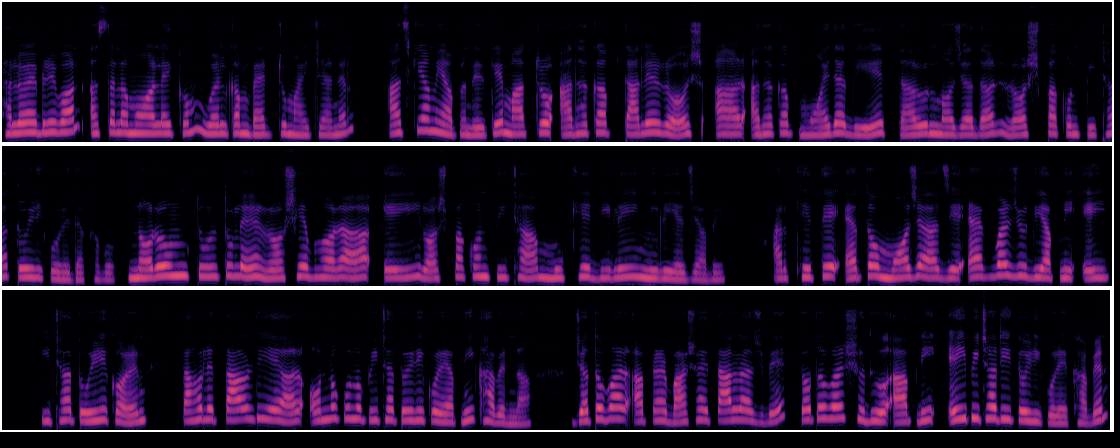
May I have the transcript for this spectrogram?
Hello everyone আসসালামু আলাইকুম welcome back to my channel আজকে আমি আপনাদেরকে মাত্র আধা কাপ তালের রস আর আধা কাপ ময়দা দিয়ে দারুণ মজাদার রস পাকন পিঠা তৈরি করে দেখাবো। নরম তুলতুলে রসে ভরা এই রস পাকন পিঠা মুখে দিলেই মিলিয়ে যাবে। আর খেতে এত মজা যে একবার যদি আপনি এই পিঠা তৈরি করেন, তাহলে তাল দিয়ে আর অন্য কোনো পিঠা তৈরি করে আপনি খাবেন না। যতবার আপনার বাসায় তাল আসবে, ততবার শুধু আপনি এই পিঠাটি তৈরি করে খাবেন।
